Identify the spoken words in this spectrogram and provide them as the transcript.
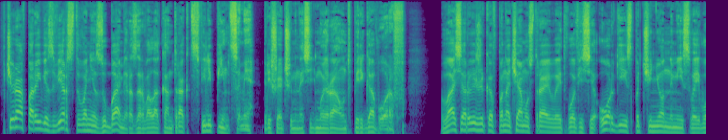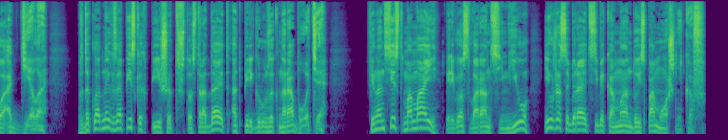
вчера в порыве зверствования зубами разорвала контракт с филиппинцами, пришедшими на седьмой раунд переговоров. Вася Рыжиков по ночам устраивает в офисе оргии с подчиненными из своего отдела — в докладных записках пишет, что страдает от перегрузок на работе. Финансист Мамай перевез в Аран семью и уже собирает себе команду из помощников.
